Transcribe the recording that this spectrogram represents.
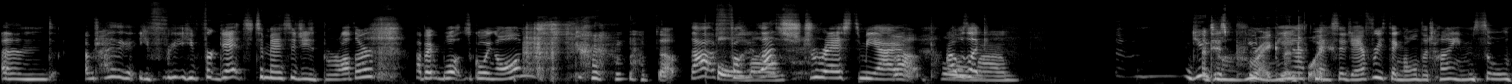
And I'm trying to think. He he forgets to message his brother about what's going on. that That fu- that stressed me out. I was like, man. You And his know, you know me, pregnant I wife. message everything all the time, so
